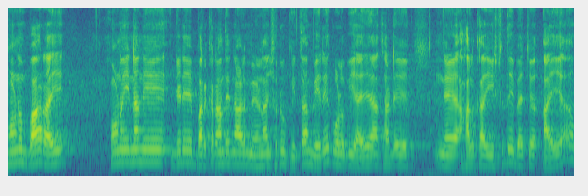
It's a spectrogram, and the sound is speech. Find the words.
ਹੁਣ ਬਾਹਰ ਆਏ, ਹੁਣ ਇਹਨਾਂ ਨੇ ਜਿਹੜੇ ਵਰਕਰਾਂ ਦੇ ਨਾਲ ਮਿਲਣਾ ਸ਼ੁਰੂ ਕੀਤਾ, ਮੇਰੇ ਕੋਲ ਵੀ ਆਏ ਆ, ਸਾਡੇ ਹਲਕਾ ਈਸਟ ਦੇ ਵਿੱਚ ਆਏ ਆ,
